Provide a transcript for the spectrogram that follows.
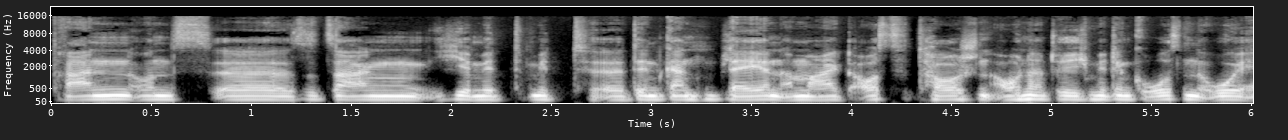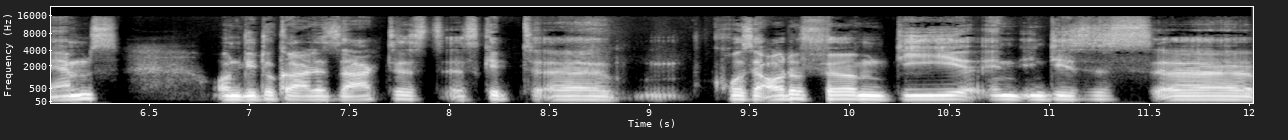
dran, uns sozusagen hier mit, mit den ganzen Playern am Markt auszutauschen, auch natürlich mit den großen OEMs. Und wie du gerade sagtest, es gibt äh, große Autofirmen, die in, in dieses äh,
